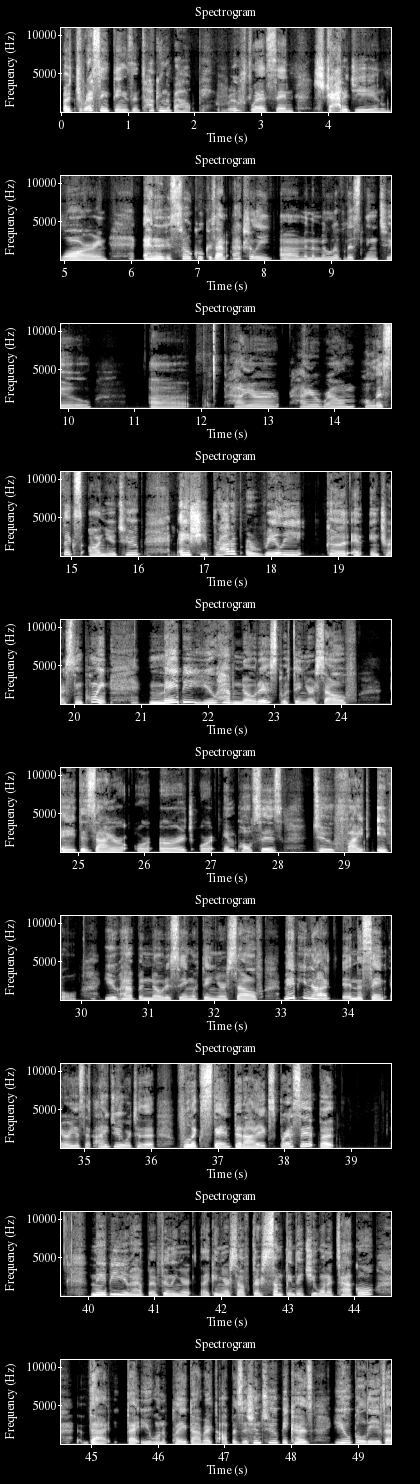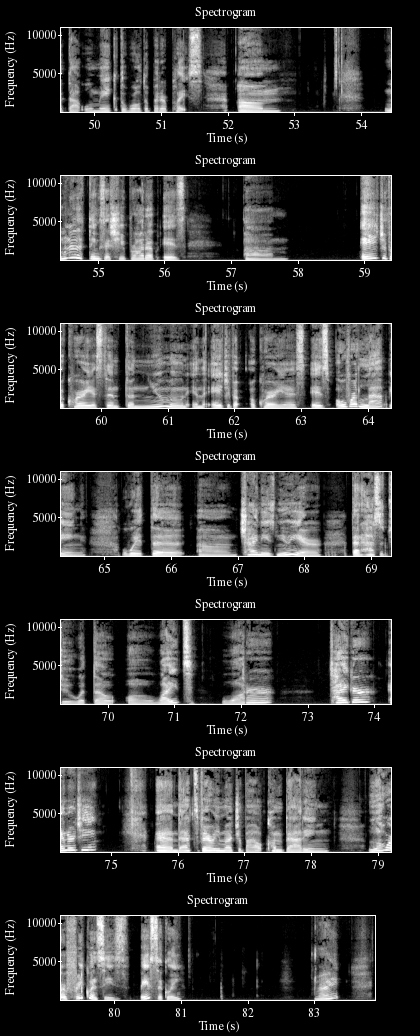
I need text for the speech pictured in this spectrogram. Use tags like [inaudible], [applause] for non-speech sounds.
addressing things and talking about being ruthless and strategy and war and and it is so cool because I'm actually um in the middle of listening to uh higher higher realm holistics on YouTube and she brought up a really good and interesting point. Maybe you have noticed within yourself a desire or urge or impulses to fight evil. You have been noticing within yourself, maybe not in the same areas that I do or to the full extent that I express it, but maybe you have been feeling your like in yourself there's something that you want to tackle that that you want to play direct opposition to because you believe that that will make the world a better place. Um one of the things that she brought up is um age of Aquarius, the, the new moon in the age of Aquarius is overlapping with the um, Chinese New Year that has to do with the uh, white water tiger energy. And that's very much about combating lower frequencies, basically. Right?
